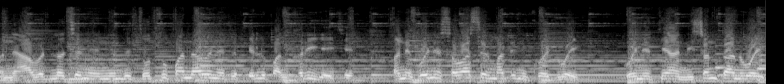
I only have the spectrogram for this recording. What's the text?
અને આ વડલો છે ને, એની અંદર ચોથું પાન આવે ને એટલે પેલું પાન ખરી જાય છે. અને કોઈને સવાસેર માટેની ખોટ હોય, કોઈને ત્યાં નિસંતાન હોય,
